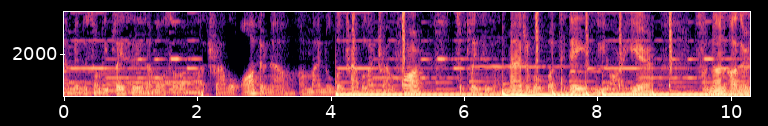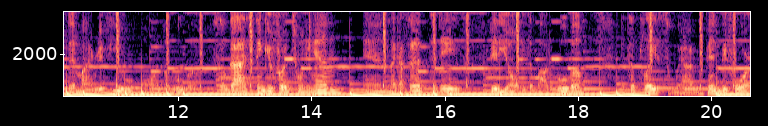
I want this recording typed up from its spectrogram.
I've been to so many places. I'm also a, a, travel author now of my new book, Travel Light Travel Far, to places unimaginable. But today we are here for none other than my review on Aruba. So guys, thank you for tuning in. And like I said, today's video is about Aruba. It's a place where I've been before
